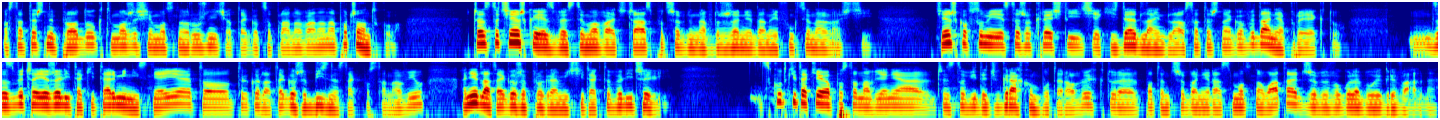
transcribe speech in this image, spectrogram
ostateczny produkt może się mocno różnić od tego, co planowano na początku. Często ciężko jest wyestymować czas potrzebny na wdrożenie danej funkcjonalności. Ciężko w sumie jest też określić jakiś deadline dla ostatecznego wydania projektu. Zazwyczaj, jeżeli taki termin istnieje, to tylko dlatego, że biznes tak postanowił, a nie dlatego, że programiści tak to wyliczyli. Skutki takiego postanowienia często widać w grach komputerowych, które potem trzeba nieraz mocno łatać, żeby w ogóle były grywalne.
